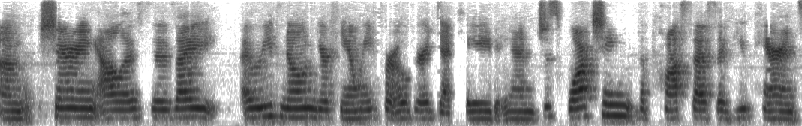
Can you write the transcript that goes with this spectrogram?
um, sharing, Alice, is I, I we've known your family for over a decade, and just watching the process of you parent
